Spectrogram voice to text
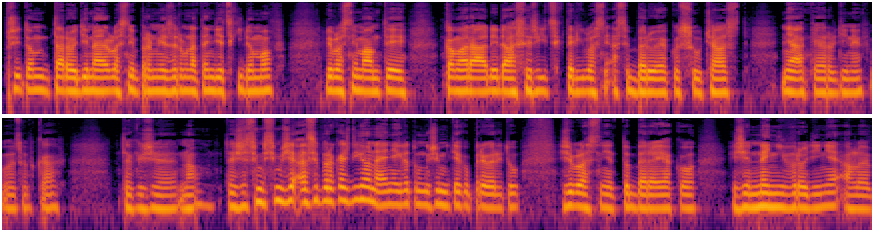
přitom ta rodina je vlastně pro mě zrovna ten dětský domov, kde vlastně mám ty kamarády, dá se říct, který vlastně asi beru jako součást nějaké rodiny v uvozovkách. Takže no, takže si myslím, že asi pro každýho ne, někdo to může mít jako prioritu, že vlastně to bere jako, že není v rodině, ale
